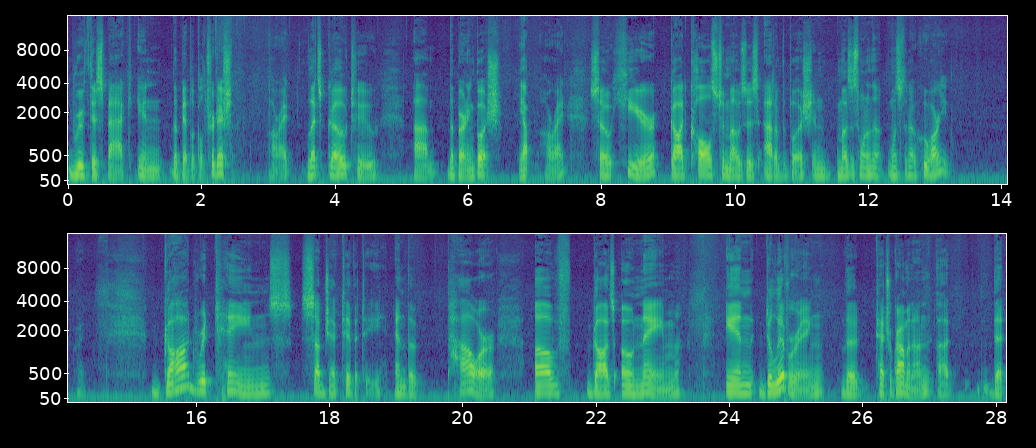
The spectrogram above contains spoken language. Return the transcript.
root this back in the biblical tradition. All right, let's go to um, the burning bush. Yep. All right. So here, God calls to Moses out of the bush, and Moses want to know, wants to know, "Who are you?" Right. God retains subjectivity and the power of God's own name in delivering the tetragrammaton uh, that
